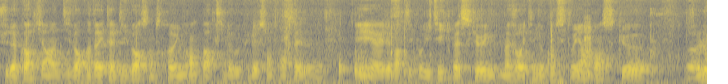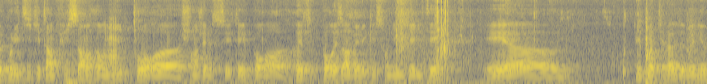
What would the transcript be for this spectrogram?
suis d'accord qu'il y a un, véritable divorce entre une grande partie de la population française et les partis politiques, parce qu'une majorité de nos concitoyens pensent que le politique est impuissant aujourd'hui pour changer la société, pour, pour résorber les questions d'inégalité et, et pour être capable de mener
